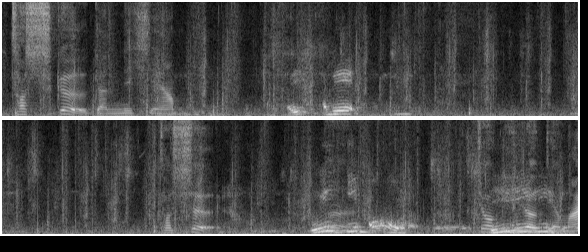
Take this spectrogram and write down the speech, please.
ำทัชเกอร์กันนะครับเฮ้ยอันนี้ทัชเชอร์ อุ้ยกีโป้โชคดีที่เราเตรียมไม้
